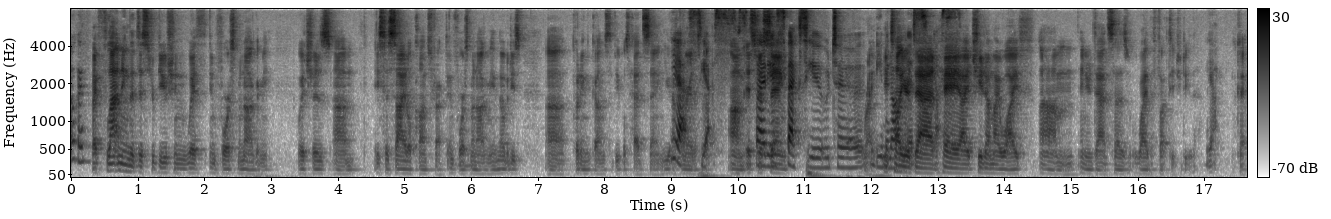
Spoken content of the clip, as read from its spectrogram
Okay. By flattening the distribution with enforced monogamy, which is um, a societal construct, enforced monogamy. Nobody's uh, putting guns to people's heads saying you have yes, to yes. Um, Society saying, expects you to right. be You tell your dad, yes. "Hey, I cheated on my wife," um, and your dad says, "Why the fuck did you do that?" Yeah. Okay.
